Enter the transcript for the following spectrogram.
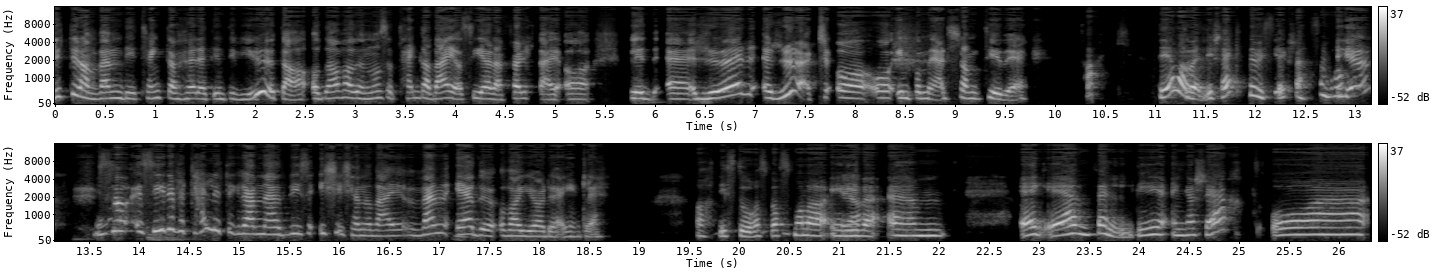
lytterne hvem de trengte å høre et intervju ut av. Og da var det noen som tagga deg og sier jeg fulgt deg og blitt eh, rør, rørt og, og, imponert samtidig. Takk. Det var veldig kjekt. Det visste jeg ikke. Så bra. Ja. Så eh, Siri, fortell litt, grann, eh, de som ikke kjenner deg. Hvem er du, og hva gjør du egentlig? Åh, de store spørsmåla i ja. livet. Um, jeg er veldig engasjert, og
